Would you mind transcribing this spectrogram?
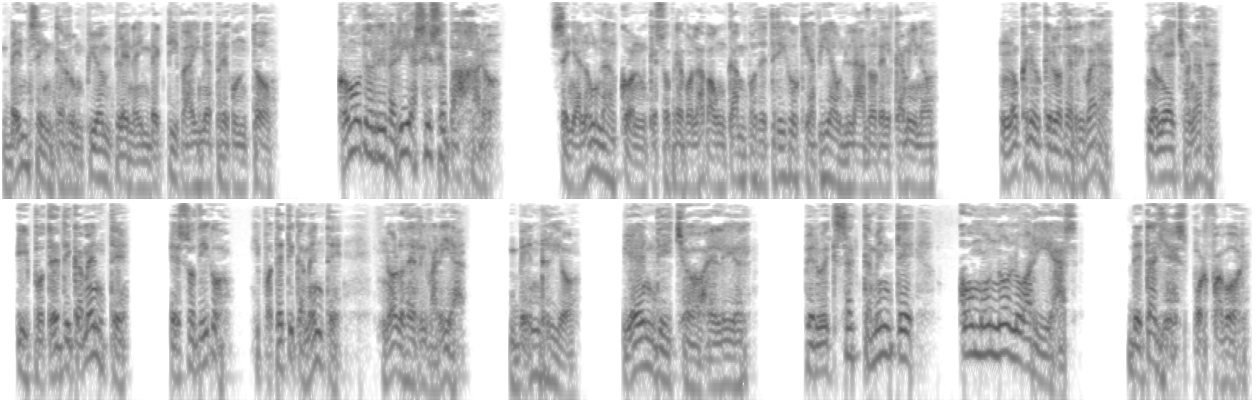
Ben se interrumpió en plena invectiva y me preguntó, ¿Cómo derribarías ese pájaro? Señaló un halcón que sobrevolaba un campo de trigo que había a un lado del camino. No creo que lo derribara. No me ha hecho nada. Hipotéticamente. Eso digo, hipotéticamente. No lo derribaría. Ben rió. Bien dicho, Elir. Pero exactamente cómo no lo harías. Detalles, por favor.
